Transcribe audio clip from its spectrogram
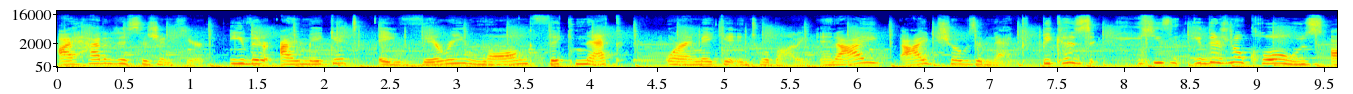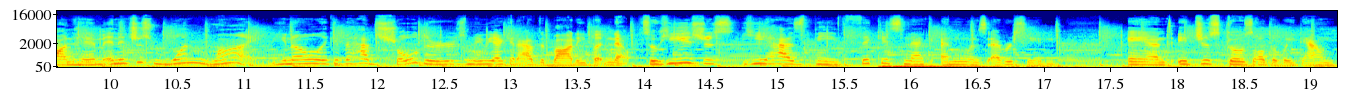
I had a decision here. Either I make it a very long, thick neck or I make it into a body. And I I chose a neck because he's there's no clothes on him and it's just one line. You know, like if it had shoulders, maybe I could add the body, but no. So he's just he has the thickest neck anyone's ever seen and it just goes all the way down.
